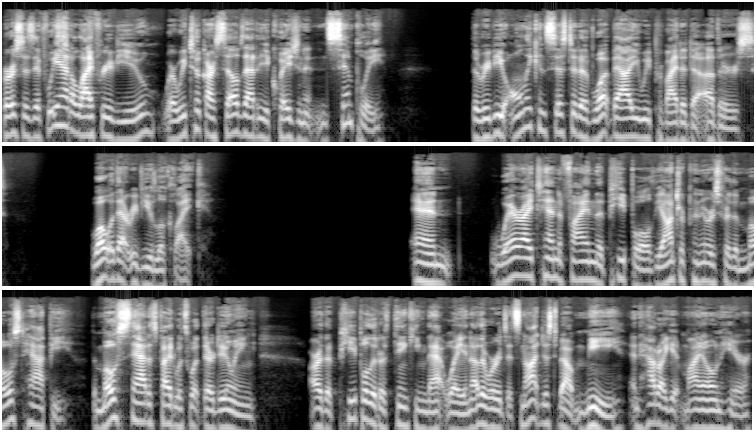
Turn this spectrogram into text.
versus if we had a life review where we took ourselves out of the equation and simply the review only consisted of what value we provided to others, what would that review look like? And where I tend to find the people, the entrepreneurs who are the most happy, the most satisfied with what they're doing, are the people that are thinking that way. In other words, it's not just about me and how do I get my own here.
